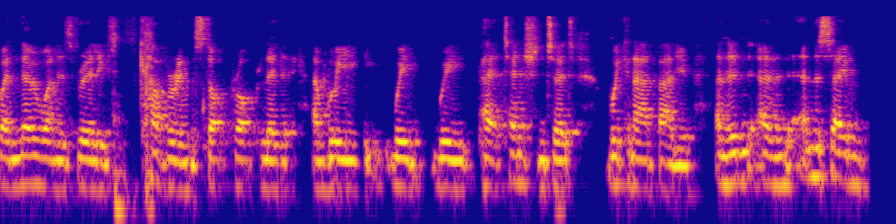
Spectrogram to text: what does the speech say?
when no one is really covering the stock properly and we we we pay attention to it, we can add value. And in, and and the same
